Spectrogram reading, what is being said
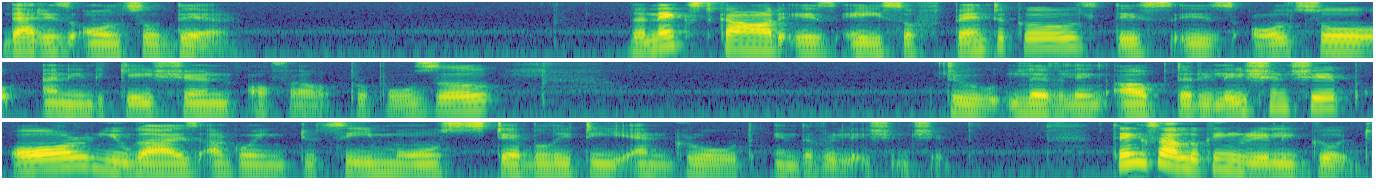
that is also there. The next card is ace of pentacles. This is also an indication of a proposal to leveling up the relationship or you guys are going to see more stability and growth in the relationship. Things are looking really good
